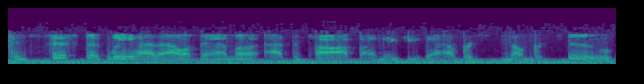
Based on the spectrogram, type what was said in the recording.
consistently had Alabama at the top. I think he's averaged number two.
